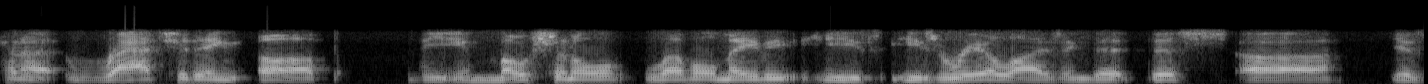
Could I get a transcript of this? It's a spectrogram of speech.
kind of ratcheting up the emotional level. Maybe he's he's realizing that this uh, is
